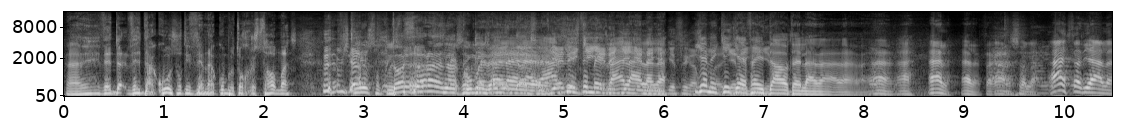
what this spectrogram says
Δηλαδή, δεν, δεν τα ακούσω ότι δεν ακούμε το Χριστό μας. Τόση ώρα δεν ακούμε. Βγαίνει Γενική και fade out. Έλα, έλα, Θα κάνω όλα. Α, τα διάλα.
